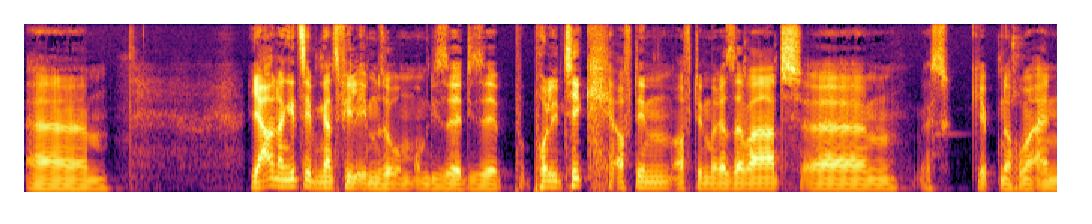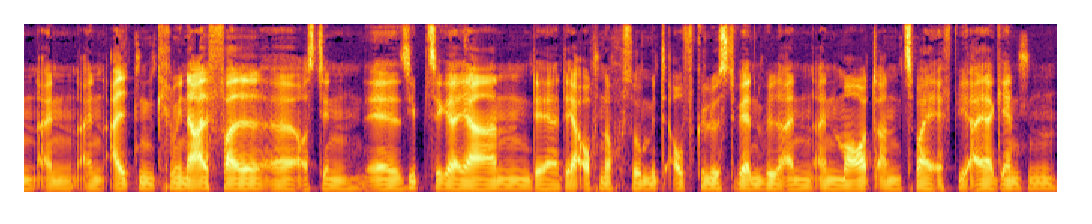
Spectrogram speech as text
Ähm, ja, und dann geht's eben ganz viel eben so um, um diese, diese Politik auf dem, auf dem Reservat. Ähm, es gibt noch einen, einen, einen alten Kriminalfall äh, aus den äh, 70er Jahren, der, der auch noch so mit aufgelöst werden will, ein, ein Mord an zwei FBI-Agenten.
